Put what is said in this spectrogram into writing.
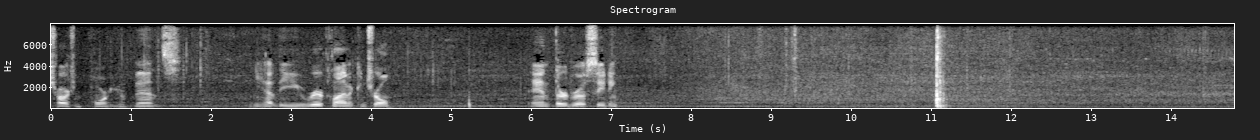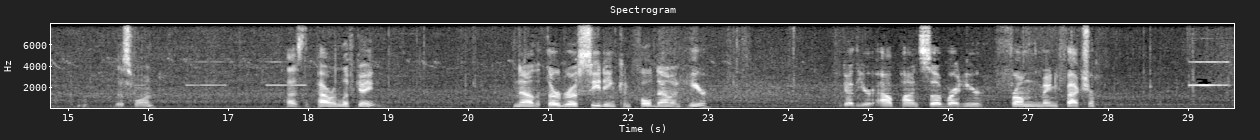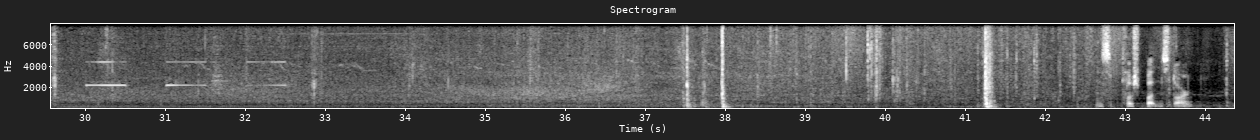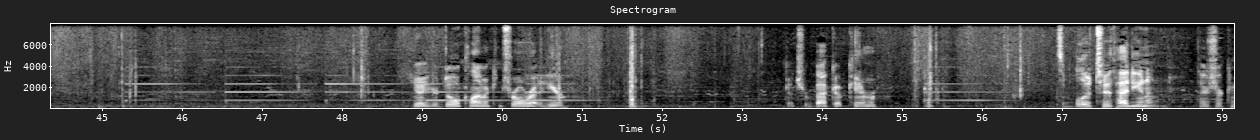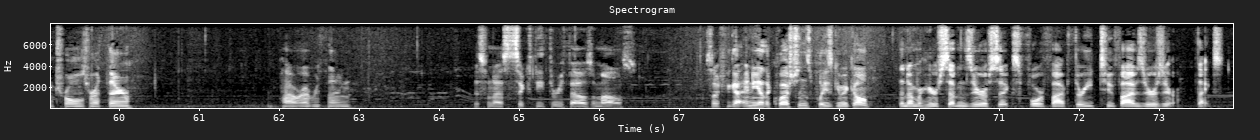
charging port, your vents. You have the rear climate control and third row seating. This one has the power liftgate. Now the third row seating can fold down in here. You got your Alpine sub right here from the manufacturer. This is a push button start. You got your dual climate control right here. Got your backup camera. A Bluetooth head unit. There's your controls right there. Power everything. This one has 63,000 miles. So if you got any other questions, please give me a call. The number here is 706 453 2500. Thanks.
